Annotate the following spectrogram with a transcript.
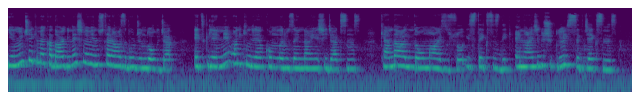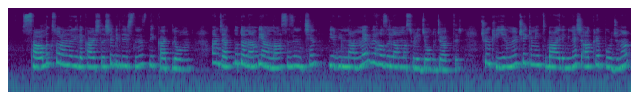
23 Ekim'e kadar Güneş ve Venüs terazi burcunda olacak. Etkilerini 12. ev konuları üzerinden yaşayacaksınız. Kendi halinde olma arzusu, isteksizlik, enerji düşüklüğü hissedeceksiniz. Sağlık sorunlarıyla karşılaşabilirsiniz, dikkatli olun. Ancak bu dönem bir yandan sizin için bir dinlenme ve hazırlanma süreci olacaktır. Çünkü 23 Ekim itibariyle Güneş Akrep Burcu'na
